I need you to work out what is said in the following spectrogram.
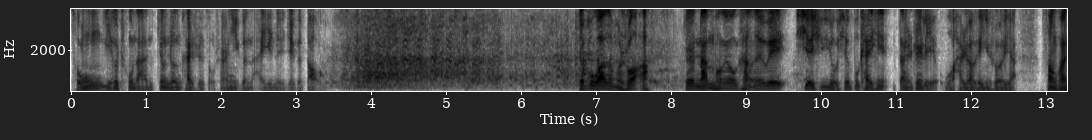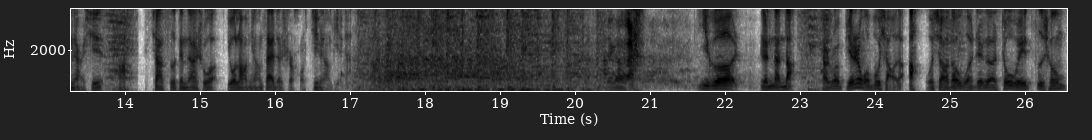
从一个处男正正开始走上一个男人的这个道路。这不管怎么说啊，这男朋友看 AV 些许有些不开心，但是这里我还是要跟你说一下，放宽点心啊，下次跟他说有老娘在的时候尽量别干。这个一哥人胆大，他说别人我不晓得啊，我晓得我这个周围自称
